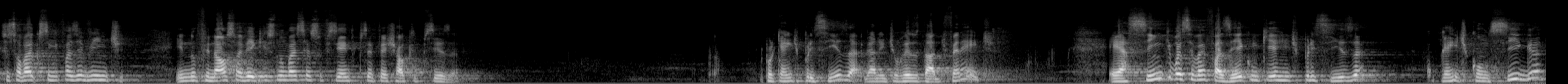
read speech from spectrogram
você só vai conseguir fazer 20. E no final você vai ver que isso não vai ser suficiente para você fechar o que precisa. Porque a gente precisa garantir um resultado diferente. É assim que você vai fazer com que a gente precisa, com que a gente consiga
